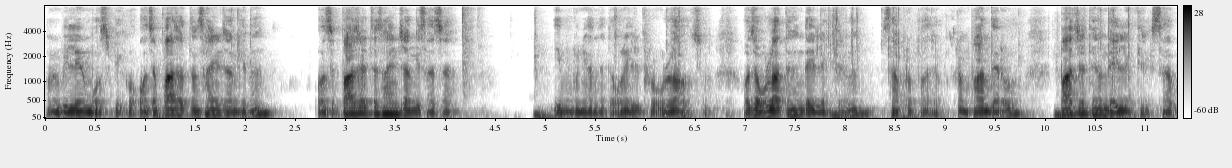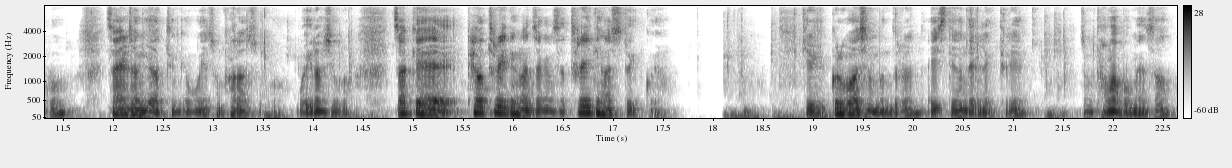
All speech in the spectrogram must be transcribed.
오늘 밀리는 모습이고 어제 빠졌던 산일전기는 어제 빠질 때 산일전기 사자 이 부분이었는데 오늘 1% 올라오죠. 어제 올라왔던 현대 일렉트릭은 4% 빠져. 그럼 반대로 빠질 때 현대 일렉트릭 사고 산일전기 같은 경우에 좀 팔아주고 뭐 이런 식으로 짧게 페어 트레이딩 관점에서 트레이딩 할 수도 있고요. 길게 끌고 가시는 분들은 HD 현대 일렉트릭 좀 담아보면서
